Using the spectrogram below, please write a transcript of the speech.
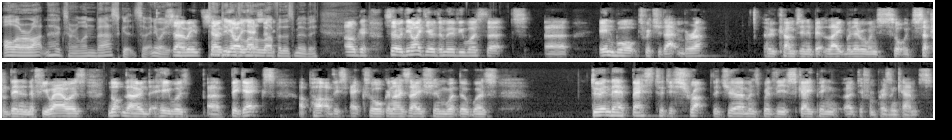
all our rotten eggs are in one basket. So anyway, So in- so Tarantino the has a lot of so love the- for this movie. Okay, so the idea of the movie was that uh, in walks Richard Attenborough, who comes in a bit late when everyone's sort of settled in in a few hours, not knowing that he was uh, Big X, a part of this X organization that was doing their best to disrupt the Germans with the escaping uh, different prison camps.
